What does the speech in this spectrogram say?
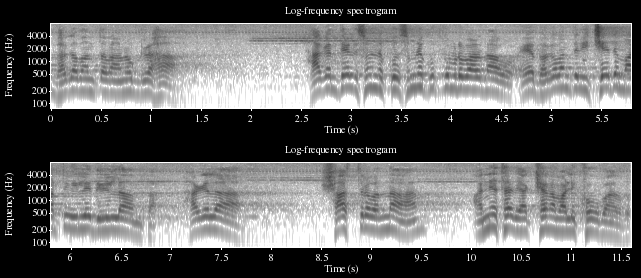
ಭಗವಂತನ ಅನುಗ್ರಹ. ಹಾಗಂತೇಳಿ ಸುಮ್ಮನೆ ಕು ಸುಮ್ಮನೆ ಕೂತ್ಕೊಂಡ್ಬಿಡ್ಬಾರ್ದು ನಾವು. ಏ, ಭಗವಂತನ ಇಚ್ಛೇದೆ ಮಾಡ್ತೀವಿ ಇಲ್ಲೇದಿಲ್ಲ ಅಂತ. ಹಾಗೆಲ್ಲ ಶಾಸ್ತ್ರವನ್ನು ಅನ್ಯಥಾ ವ್ಯಾಖ್ಯಾನ ಮಾಡಲಿಕ್ಕೆ ಹೋಗಬಾರ್ದು.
